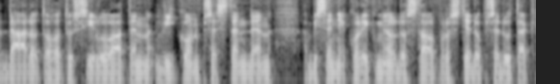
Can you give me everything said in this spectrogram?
dá do toho tu sílu a ten výkon přes ten den, aby se několik mil dostal prostě dopředu, tak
